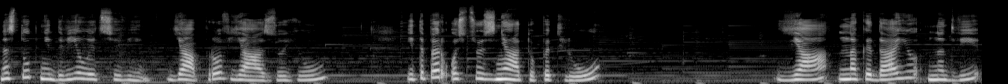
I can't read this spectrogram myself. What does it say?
Наступні дві лицьові я пров'язую. І тепер ось цю зняту петлю я накидаю на дві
